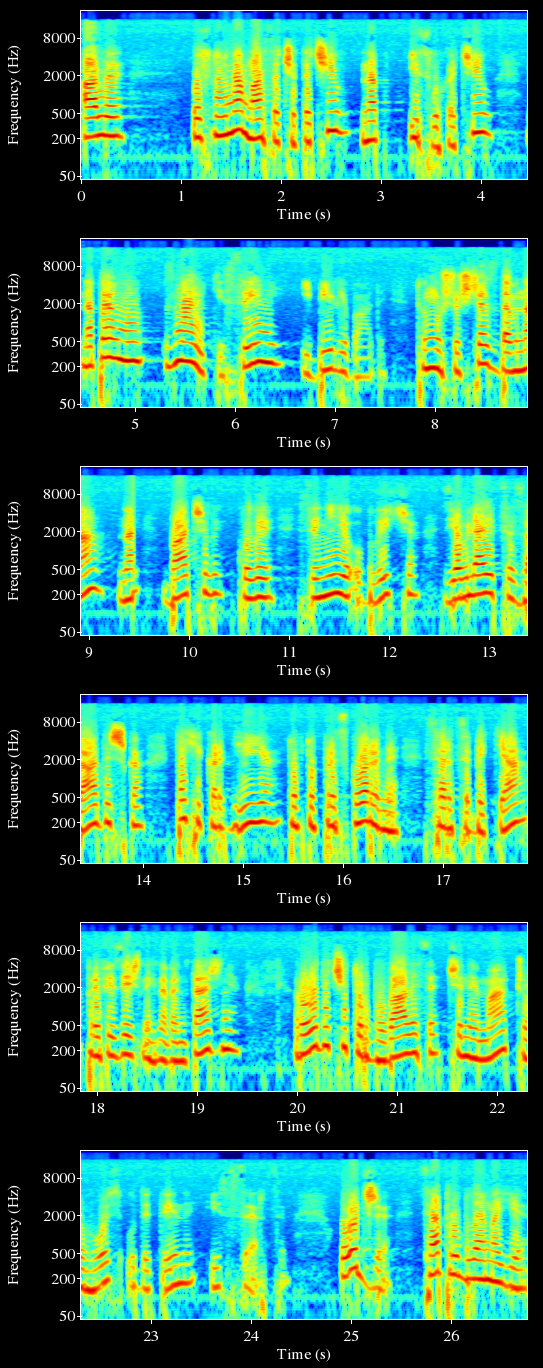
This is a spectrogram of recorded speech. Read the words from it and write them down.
але основна маса читачів і слухачів, напевно, знають ті сині і білі вади, тому що ще здавна на- бачили, коли синіє обличчя, з'являється задишка, тахікардія, тобто прискорене серцебиття при фізичних навантаженнях, родичі турбувалися, чи нема чогось у дитини із серцем. Отже, ця проблема є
